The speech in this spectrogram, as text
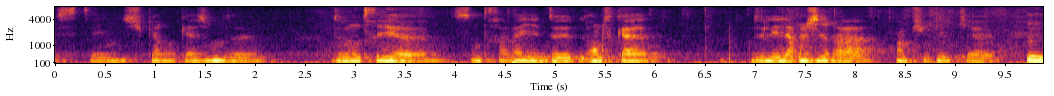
c'était une super occasion de, de montrer euh, son travail et de, en tout cas de l'élargir à un public euh, mm.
